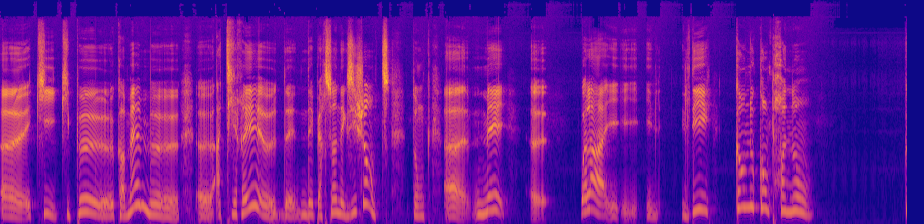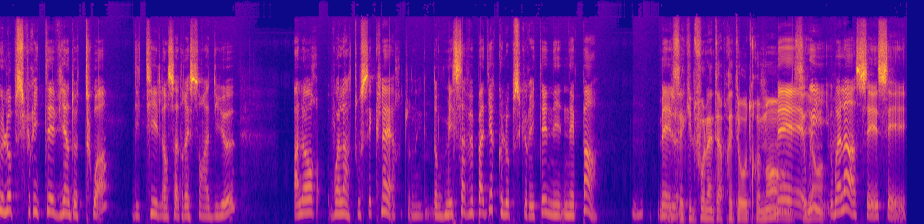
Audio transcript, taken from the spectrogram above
euh, qui, peut quand même euh, attirer des, personnes exigeantes. Donc, mais voilà, il, dit, quand nous comprenons que l'obscurité vient de toi, dit-il en s'adressant à Dieu, alors voilà, tout s'éclaire. Donc, mais ça ne veut pas dire que l'obscurité n'est pas. Mais c'est qu'il faut l'interpréter autrement. Mais oui, voilà, c'est c'est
